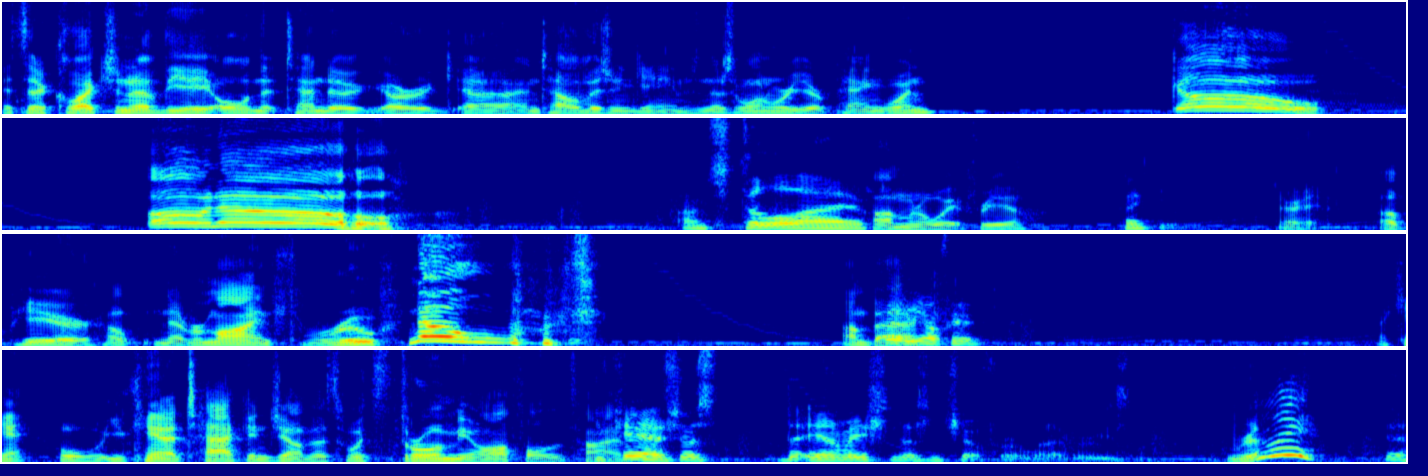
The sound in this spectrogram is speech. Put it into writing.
It's a collection of the old Nintendo or uh, Intellivision games, and there's one where you're a penguin. Go! Oh no! I'm still alive. I'm gonna wait for you. Thank you. All right, up here. Oh, never mind. Through. No! I'm back. Hey, up here. I can't. Oh, you can't attack and jump. That's what's throwing me off all the time. You can't. It's just the animation doesn't show for whatever reason. Really? Yeah.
